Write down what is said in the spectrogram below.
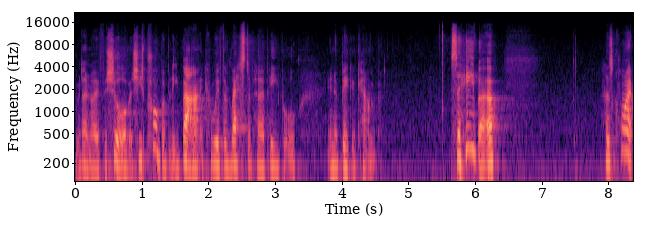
we don't know for sure, but she's probably back with the rest of her people in a bigger camp. So Heber has quite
